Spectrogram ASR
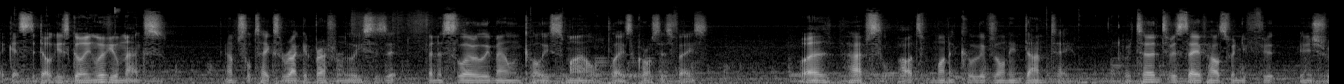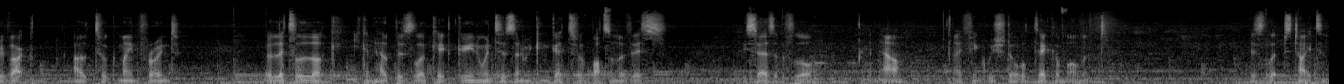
I guess the dog is going with you, Max. Amsel takes a ragged breath and releases it. Then a slowly melancholy smile plays across his face. Well, perhaps part of Monica lives on in Dante. Return to the safe house when you finish with that Altug, mein Freund. With a little luck, you can help us locate Green Winters and we can get to the bottom of this. He stares at the floor. And now, I think we should all take a moment. His lips tighten.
